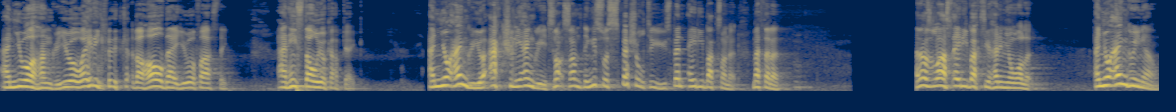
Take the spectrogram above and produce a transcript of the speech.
and you were hungry, you were waiting for this, the whole day, you were fasting, and he stole your cupcake. and you're angry, you're actually angry. It's not something, this was special to you. You spent 80 bucks on it, mathalan. And that was the last 80 bucks you had in your wallet. And you're angry now.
